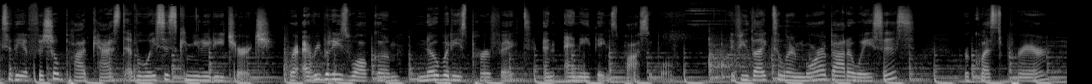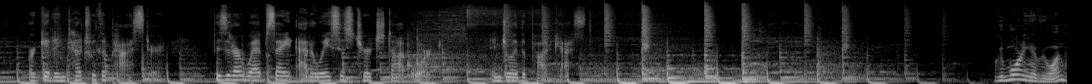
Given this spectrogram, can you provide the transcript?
to the official podcast of Oasis Community Church, where everybody's welcome, nobody's perfect, and anything's possible. If you'd like to learn more about Oasis, request prayer, or get in touch with a pastor, visit our website at oasischurch.org. Enjoy the podcast. Good morning, everyone.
